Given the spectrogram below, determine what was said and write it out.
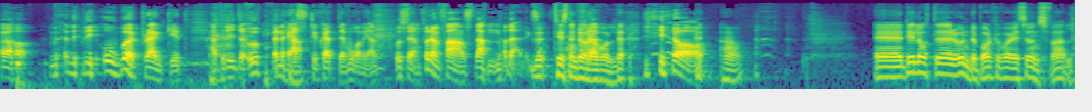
Ja, men det blir oerhört prankigt att rida upp en häst till sjätte våningen och sen får den fan stanna där liksom. Tills den dör av ålder. Ja, Ja. Eh, det låter underbart att vara i Sundsvall.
